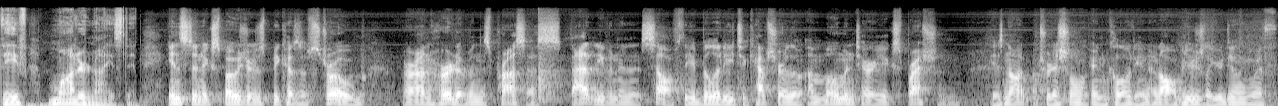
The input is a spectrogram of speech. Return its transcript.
They've modernized it. Instant exposures because of strobe are unheard of in this process. That, even in itself, the ability to capture a momentary expression is not traditional in collodion at all. Usually you're dealing with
